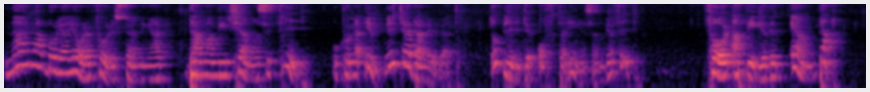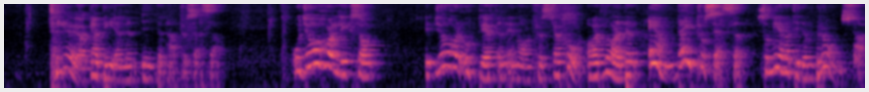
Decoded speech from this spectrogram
när man börjar göra föreställningar där man vill känna sig fri och kunna utnyttja det där nuet, då blir det ofta ingen scenografi. För att det är den enda tröga delen i den här processen. Och jag har liksom jag har upplevt en enorm frustration av att vara den enda i processen som hela tiden bromsar.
